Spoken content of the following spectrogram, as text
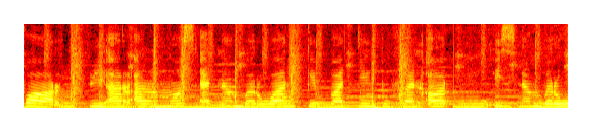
4 We are almost at number 1 Keep watching to find out who is number 1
